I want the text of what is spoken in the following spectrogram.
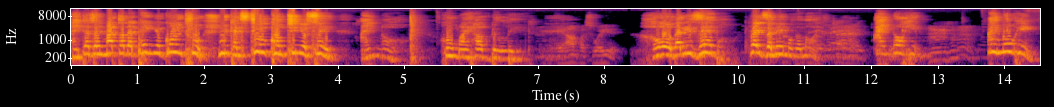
And it doesn't matter the pain you're going through, you can still continue saying, I know whom I have believed. And I'm persuaded. Oh, that is able. Praise the name of the Lord. I know him. I know him.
